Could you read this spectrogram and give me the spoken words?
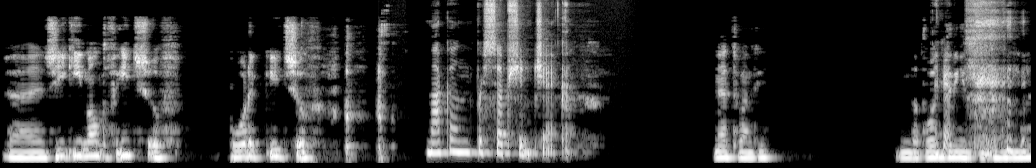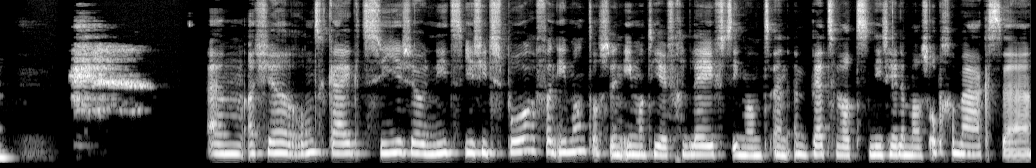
Eh, zie ik iemand of iets? Of hoor ik iets? Of Maak een perception check. net 20? En Dat wordt Oké. 23. eh, Ehm, als je rondkijkt, zie je zo niet. Je ziet sporen van iemand, als in iemand die heeft geleefd, iemand een, een bed wat niet helemaal is opgemaakt, eh,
